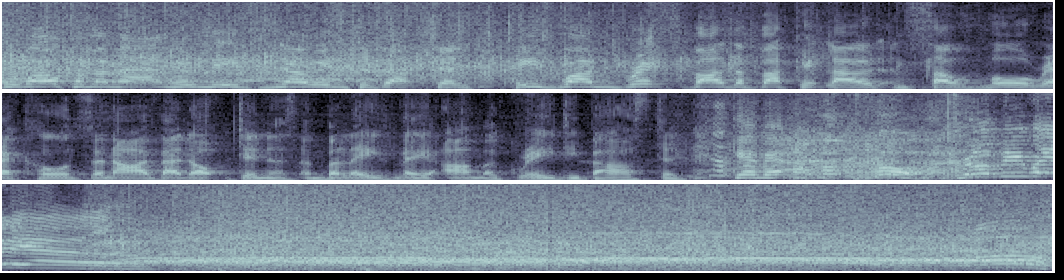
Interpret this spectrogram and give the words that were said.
to welcome a man who needs no introduction. He's won Brits by the bucket load and sold more records than I've had hot dinners. And believe me, I'm a greedy bastard. Give it up for Robbie Williams! Oh.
